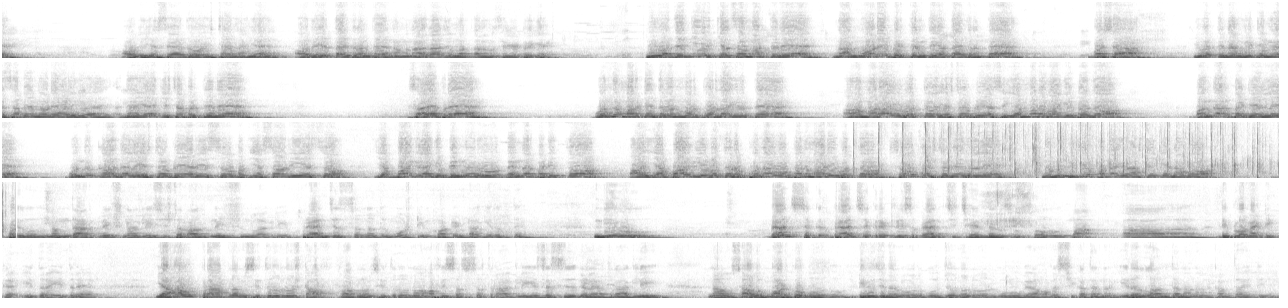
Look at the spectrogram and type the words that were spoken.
ಅವ್ರು ಎಸ್ ಹೇಳ್ದು ಇಷ್ಟ ಇಲ್ಲ ನಂಗೆ. ಅವ್ರು ಹೇಳ್ತಾ ಇದ್ರಂತೆ ನಮ್ಮ ನಾಗರಾಜು ಮತ್ತು ನಮ್ಮ ಸೆಕ್ರೆಟರಿಗೆ ನೀವು ಅದಾಗಿ ಕೆಲಸ ಮಾಡ್ತೀರಿ, ನಾನು ನೋಡೇ ಬಿಡ್ತೀನಿ ಅಂತ ಹೇಳ್ತಾ ಇದ್ರಂತೆ. ಬಹುಶಃ ಇವತ್ತಿನ ಮೀಟಿಂಗ್ ಸಭೆ ನೋಡಿ ಅವರಿಗೆ ನಾನು ಹೇಳಕ್ಕೆ ಇಷ್ಟಪಡ್ತೇನೆ. ಸಾಹೇಬ್ರೆ, ಒಂದು ಮರಕ್ಕಿಂತ ಒಂದು ಮರ ದೊಡ್ಡದಾಗಿರುತ್ತೆ. ಆ ಮರ ಇವತ್ತು ಎಷ್ಟೋ ಪ್ಲೇಯರ್ಸ್ ಎಮ್ಮರವಾಗಿ ಬೆಳೆದು ಬಂಗಾರಪೇಟೆಯಲ್ಲಿ ಒಂದು ಕಾಲದಲ್ಲಿ ಎಷ್ಟೋ ಪ್ಲೇಯರ್ ಎಸ್ ಮತ್ತು ಎಸ್ ಆರ್ ಇ ಎಸ್ ಹೆಬ್ಬಾಗಿಲಾಗಿ ಬೆಂಗಳೂರು, ಬೆಂಗಾರಪೇಟೆ ಇತ್ತು. ಆ ಹೆಬ್ಬಾಗಿಲು ಇವತ್ತು ಪುನಃ ಓಪನ್ ಮಾಡಿ ಇವತ್ತು ಸೌತ್ ಎಷ್ಟೋ ನಮ್ಮ ವಿಜಯ ಪಟಾಕಿ ರಾಷ್ಟ್ರಕ್ಕೆ ನಾವು ನಮ್ದು ಆರ್ಗನೈಸೇಷನ್ ಆಗಲಿ ಸಿಸ್ಟರ್ ಆರ್ಗನೈಸೇಷನ್ ಆಗಲಿ ಬ್ರಾಂಚಸ್ ಅನ್ನೋದು ಮೋಸ್ಟ್ ಇಂಪಾರ್ಟೆಂಟ್ ಆಗಿರುತ್ತೆ. ನೀವು branch sec branch secretaries branch chairmans ಸ್ವಲ್ಪ ಡಿಪ್ಲೊಮ್ಯಾಟಿಕ್ ಇದ್ರೆ ಇದ್ರೆ ಯಾವ ಪ್ರಾಬ್ಲಮ್ಸ್ ಇದ್ರೂ ಸ್ಟಾಫ್ ಪ್ರಾಬ್ಲಮ್ಸ್ ಇದ್ರೂ ಆಫೀಸರ್ಸ್ ಹತ್ರ ಆಗಲಿ ಎಸ್ ಎಸ್ ಸಿಗಳ ಹತ್ರ ಆಗಲಿ ನಾವು ಸಾಲ್ವ್ ಮಾಡ್ಕೋಬಹುದು ಡಿವಿಜನಲ್ವರೆಗೂ ಜೋನಲ್ವರೆಗೂ ಹೋಗೋ ಅವಶ್ಯಕತೆ ಇರಲ್ಲ ಅಂತ ನಾನು ಅನ್ಕೊಂತಾ ಇದ್ದೀನಿ.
